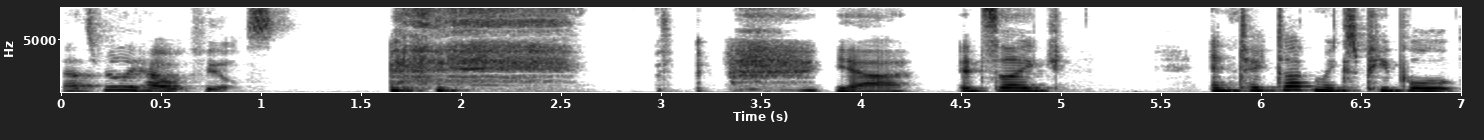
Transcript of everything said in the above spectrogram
That's really how it feels. yeah it's like and tiktok makes people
